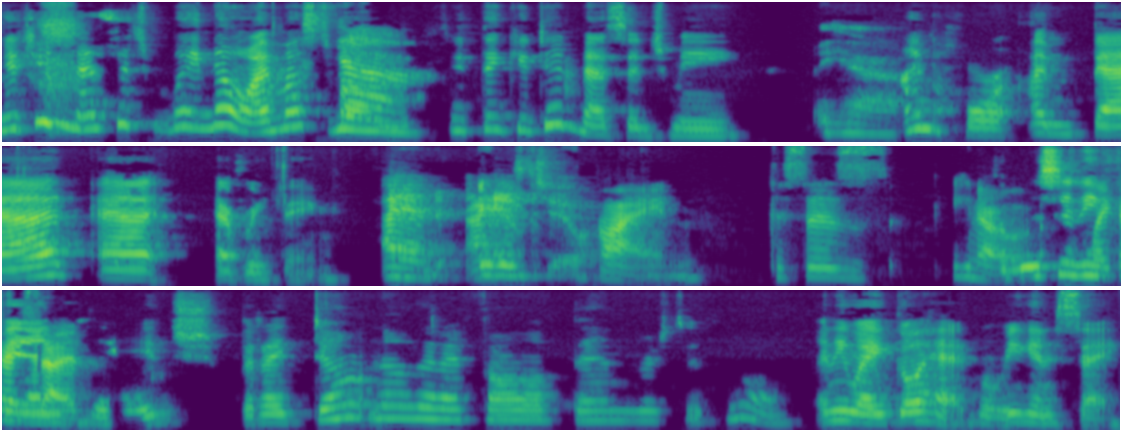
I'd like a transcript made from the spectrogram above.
did. You message? Wait, no, I must follow. Yeah. You. you think you did message me? yeah. I'm hor. I'm bad at everything. I am. I It am is too. fine. This is you know Felicity like I fan said. page, but I don't know that I follow Ben versus no. Anyway, go ahead. What were you going to say?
